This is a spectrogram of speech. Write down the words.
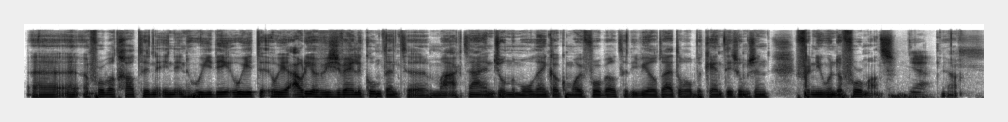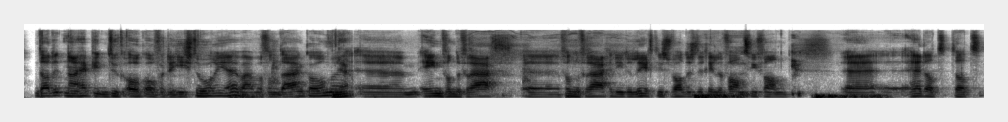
een voorbeeld gehad in, in, in hoe, je hoe, je, hoe je audiovisuele content maakt. Ja, en John de Mol denk ik ook een mooi voorbeeld, die wereldwijd toch wel bekend is om zijn vernieuwende formats. Ja. ja. Dat, nou heb je het natuurlijk ook over de historie, hè, waar we vandaan komen. Ja. Um, een van de, vraag, uh, van de vragen die er ligt is, wat is de relevantie van uh, hè, dat, dat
